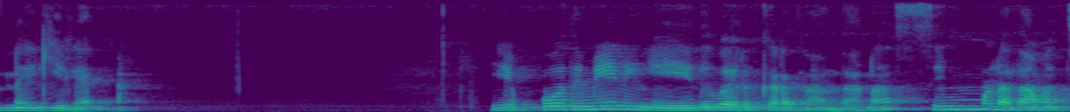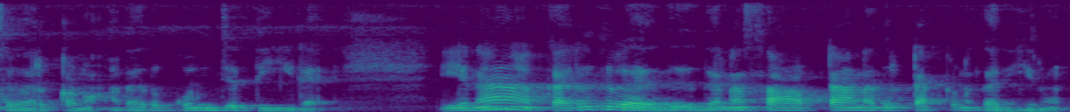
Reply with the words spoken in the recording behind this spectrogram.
நெய்யில். எப்போதுமே நீங்கள் எது வறுக்கிறதா இருந்தாலும் சிம்மில் தான் வச்சு வறுக்கணும். அதாவது கொஞ்சம் தீயில ஏன்னா கருகிற இது தானே சாப்பிட்டானது டக்குன்னு கருகிரும்.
